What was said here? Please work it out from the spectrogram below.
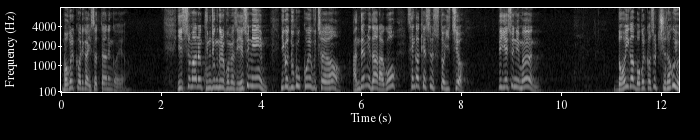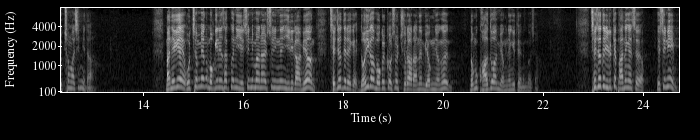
먹을거리가 있었다는 거예요. 이 수많은 군중들을 보면서 예수님, 이거 누구 코에 붙여요? 안 됩니다. 라고 생각했을 수도 있죠. 근데 예수님은 너희가 먹을 것을 주라고 요청하십니다. 만약에 5천 명을 먹이는 사건이 예수님만 할 수 있는 일이라면 제자들에게 너희가 먹을 것을 주라라는 명령은 너무 과도한 명령이 되는 거죠. 제자들이 이렇게 반응했어요. 예수님,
